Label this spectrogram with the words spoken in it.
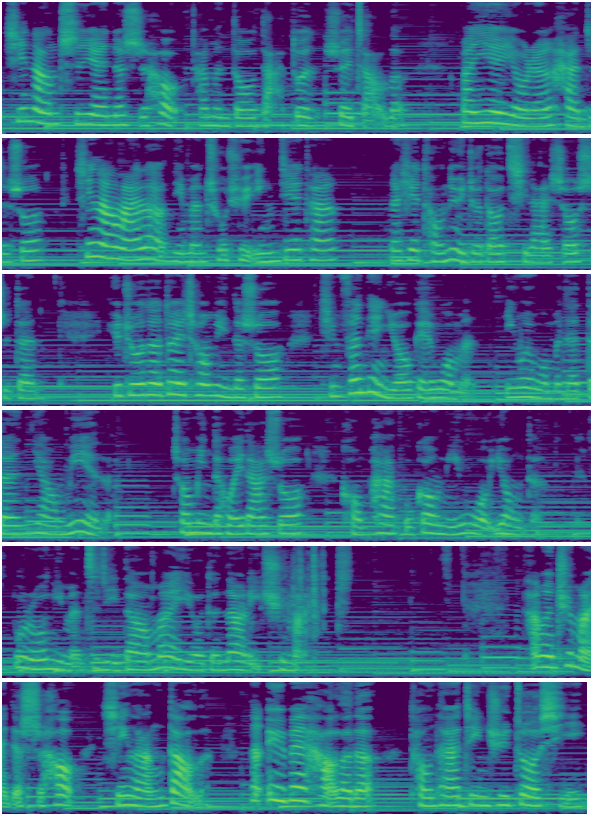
新郎迟延的时候，他们都打盹睡着了。半夜有人喊着说：“新郎来了，你们出去迎接他。”那些童女就都起来收拾灯。愚拙的对聪明的说：“请分点油给我们，因为我们的灯要灭了。”聪明的回答说：“恐怕不够你我用的，不如你们自己到卖油的那里去买。”他们去买的时候，新郎到了，那预备好了的同他进去坐席，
